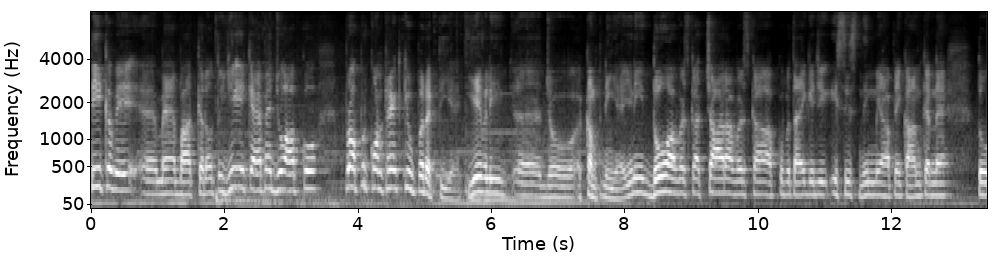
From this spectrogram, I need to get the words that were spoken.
टेक अवे मैं बात कर रहा हूँ तो ये एक ऐप है जो आपको प्रॉपर कॉन्ट्रैक्ट के ऊपर रखती है। ये वाली जो कंपनी है, यानी दो आवर्स का, चार आवर्स का आपको बताया कि जी इस इस दिन में आपने काम करना है तो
